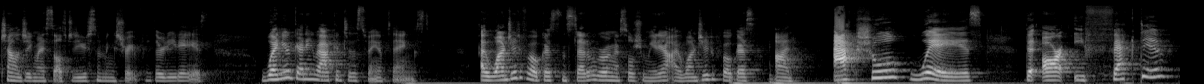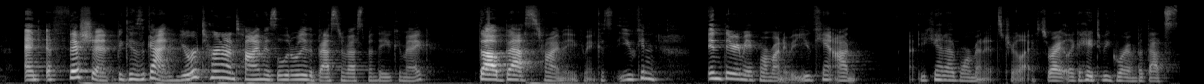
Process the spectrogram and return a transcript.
challenging myself to do something straight for 30 days. When you're getting back into the swing of things, I want you to focus instead of growing on social media, I want you to focus on actual ways that are effective and efficient because again, your return on time is literally the best investment that you can make. The best time that you can make because you can, in theory, make more money, but you can't add you can't add more minutes to your lives, right? Like I hate to be grim, but that's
